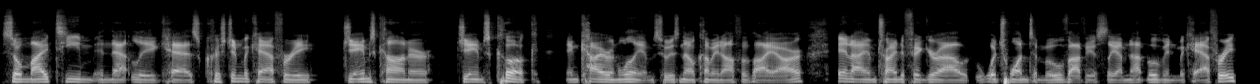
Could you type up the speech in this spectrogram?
So my team in that league has Christian McCaffrey, James Conner, James Cook and Kyren Williams, who is now coming off of IR. And I am trying to figure out which one to move. Obviously, I'm not moving McCaffrey,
